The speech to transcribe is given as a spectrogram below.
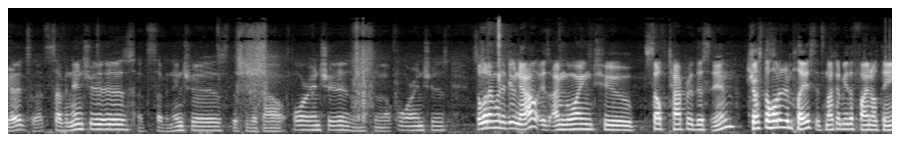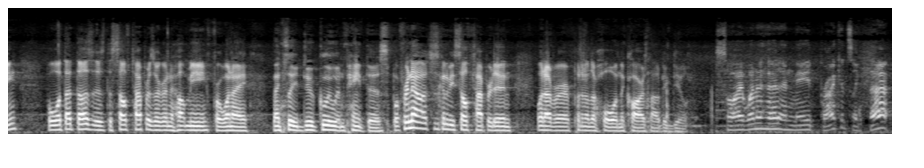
good. So that's seven inches, that's seven inches. This is about four inches, and this is about four inches. So what I'm gonna do now is I'm going to self-tapper this in just to hold it in place. It's not gonna be the final thing, but what that does is the self-tappers are gonna help me for when I eventually do glue and paint this. But for now, it's just gonna be self-tappered in, whatever, put another hole in the car, it's not a big deal. So I went ahead and made brackets like that,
